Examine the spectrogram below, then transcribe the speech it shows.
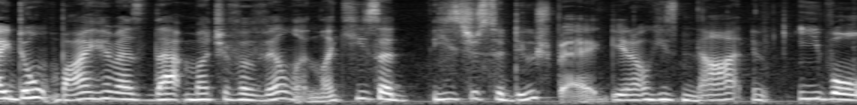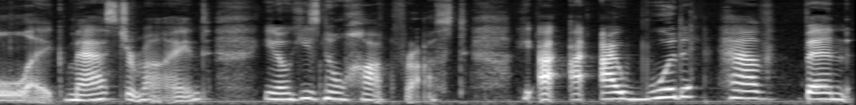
I don't buy him as that much of a villain. Like he's a he's just a douchebag. You know, he's not an evil like mastermind. You know, he's no Hawkfrost. He, I, I I would have been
